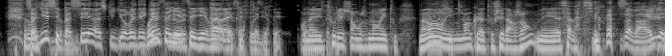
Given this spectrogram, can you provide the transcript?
ça y est, c'est passé à Studio Renegan. Ouais, ça y est, ça y est. Ouais, ah, ouais, c'est fait, bien. Fait. On a eu tous les changements et tout. Maintenant, il nous manque à toucher l'argent, mais ça va. ça va arriver.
